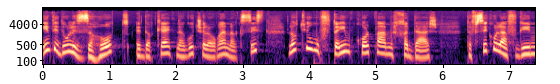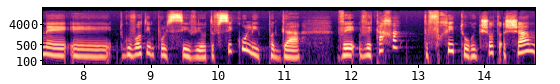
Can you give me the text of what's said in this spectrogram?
אם תדעו לזהות את דרכי ההתנהגות של ההורה הנרקסיסט, לא תהיו מופתעים כל פעם מחדש, תפסיקו להפגין אה, אה, תגובות אימפולסיביות, תפסיקו להיפגע, ו, וככה תפחיתו רגשות אשם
